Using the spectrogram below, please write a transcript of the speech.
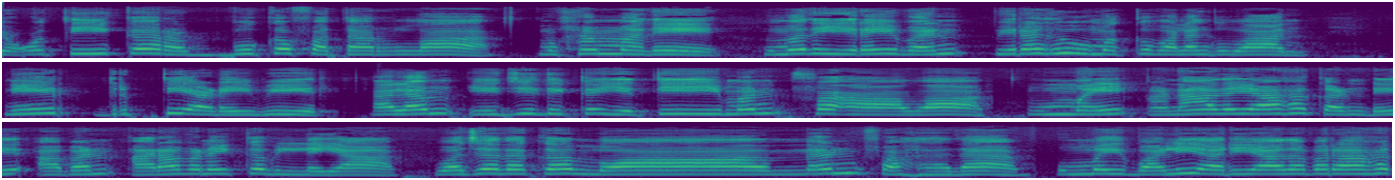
யோதீக்க ரப்புக ஃபதர்லா. முஹம்மதே உமது இறைவன் பிறகு உமக்கு வழங்குவான். நீர் திருப்தி அடைவீர். அலம் எஜிதிக்க எத்தீமன் ஃப ஆவா உம்மை அனாதையாக கண்டு அவன் அரவணைக்கவில்லையா? வஜதக லாலன் ஃபஹதா. உம்மை வழி அறியாதவராக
